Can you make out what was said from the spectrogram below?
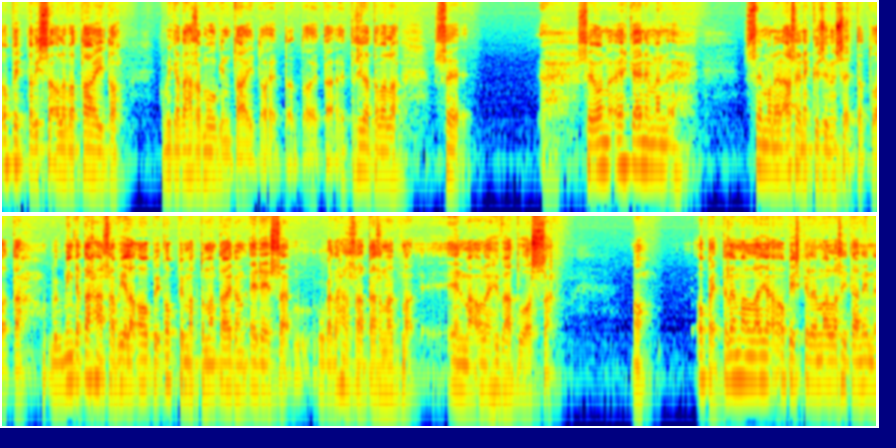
opittavissa oleva taito kuin mikä tahansa muukin taito. Että, tuota, että sillä tavalla se, se on ehkä enemmän semmoinen asennekysymys, että tuota, minkä tahansa vielä oppi, oppimattoman taidon edessä, kuka tahansa saattaa sanoa, että no en mä ole hyvä tuossa. No, opettelemalla ja opiskelemalla sitä, niin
